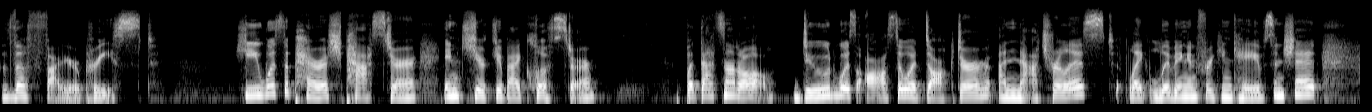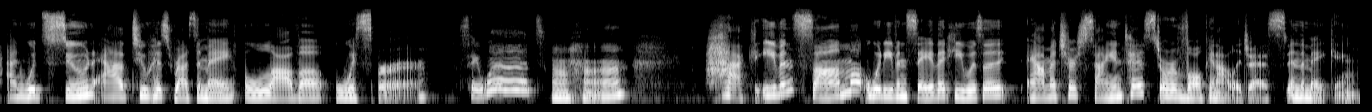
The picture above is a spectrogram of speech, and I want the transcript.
the fire priest. He was the parish pastor in Kirkjubæ but that's not all. Dude was also a doctor, a naturalist, like living in freaking caves and shit, and would soon add to his resume lava whisperer. Say what? Uh huh. Heck, even some would even say that he was an amateur scientist or a volcanologist in the making.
